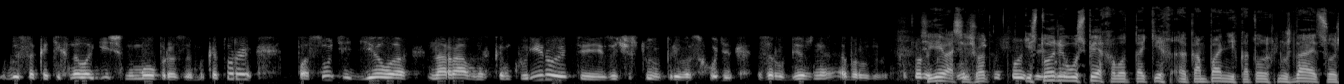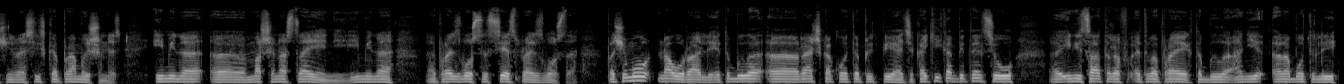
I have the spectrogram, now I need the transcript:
высокотехнологичным образом, и которое по сути дела, на равных конкурирует и зачастую превосходит зарубежное оборудование. Сергей Васильевич, вот история успеха вот таких э, компаний, в которых нуждается очень российская промышленность, именно э, машиностроение, именно э, производство средств производства. Почему на Урале? Это было э, раньше какое-то предприятие. Какие компетенции у э, инициаторов этого проекта было? Они работали,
